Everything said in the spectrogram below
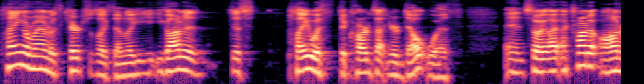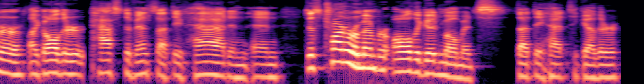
playing around with characters like them, like you, you got to just play with the cards that you're dealt with. And so I, I try to honor like all their past events that they've had, and and just trying to remember all the good moments that they had together.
